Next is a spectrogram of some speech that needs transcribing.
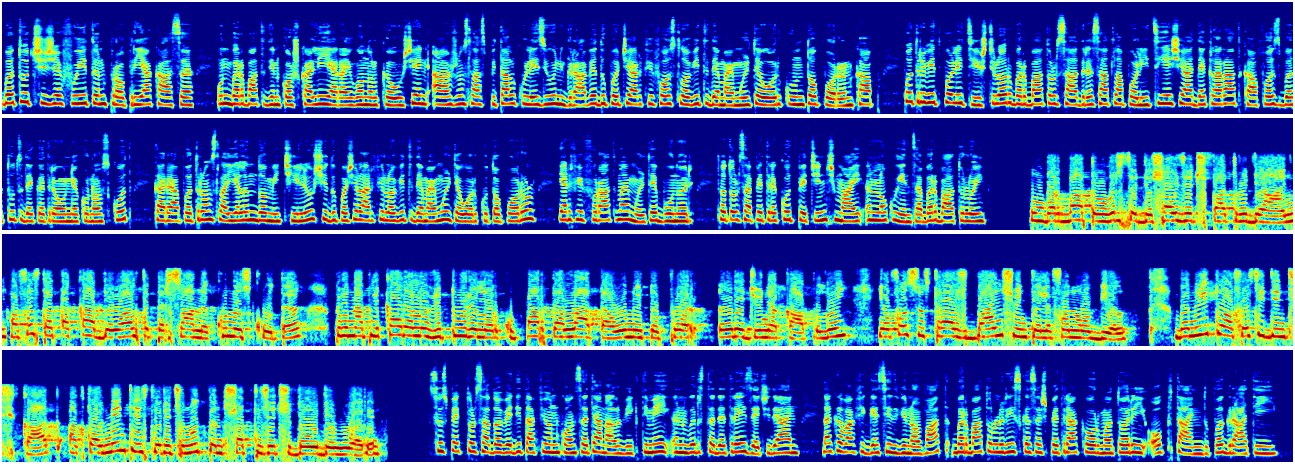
Bătut și jefuit în propria casă, un bărbat din Coșcalia, raionul Căușeni, a ajuns la spital cu leziuni grave după ce ar fi fost lovit de mai multe ori cu un topor în cap. Potrivit polițiștilor, bărbatul s-a adresat la poliție și a declarat că a fost bătut de către un necunoscut care a pătruns la el în domiciliu și după ce l-ar fi lovit de mai multe ori cu toporul, i-ar fi furat mai multe bunuri. Totul s-a petrecut pe 5 mai în locuința bărbatului. Un bărbat în vârstă de 64 de ani a fost atacat de o altă persoană cunoscută prin aplicarea loviturilor cu partea lată a unui topor în regiunea capului. I-au fost sustrași bani și un telefon mobil. Bănuitul a fost identificat, actualmente este reținut pentru 72 de ore. Suspectul s-a dovedit a fi un consătean al victimei în vârstă de 30 de ani. Dacă va fi găsit vinovat, bărbatul riscă să-și petreacă următorii 8 ani după gratii.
